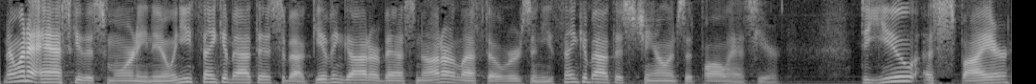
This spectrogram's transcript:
And I want to ask you this morning, you know, when you think about this, about giving God our best, not our leftovers, and you think about this challenge that Paul has here, do you aspire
